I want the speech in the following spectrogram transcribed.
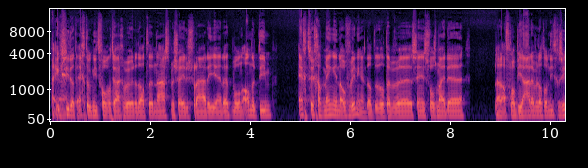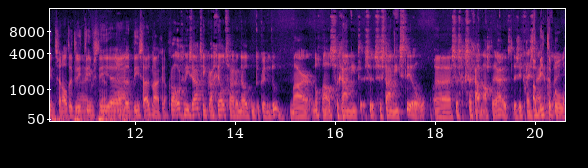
Maar ik zie dat echt ook niet volgend jaar gebeuren... dat er naast Mercedes, Ferrari en Red Bull een ander team... echt zich gaat mengen in de overwinningen. Dat, dat hebben we sinds volgens mij de nou, de afgelopen jaren hebben we dat al niet gezien. Het zijn altijd drie teams die ja. uh, de dienst uitmaken. Qua organisatie en qua geld zou Renault moeten kunnen doen. Maar nogmaals, ze, gaan niet, ze, ze staan niet stil. Uh, ze, ze gaan achteruit. Er zit geen Habitable.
